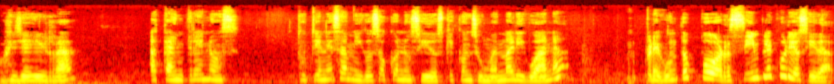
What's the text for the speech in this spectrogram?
Oye, Isra, acá entre nos, ¿tú tienes amigos o conocidos que consuman marihuana? Pregunto por simple curiosidad.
